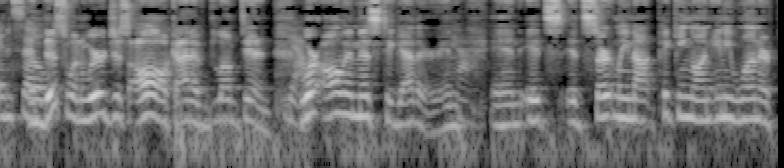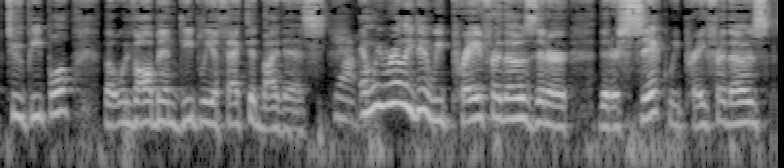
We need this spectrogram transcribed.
and so and this one, we're just all kind of lumped in. Yeah. We're all in this together. And, yeah. and it's, it's certainly not picking on any one or two people, but we've all been deeply affected by this. Yeah. And we really do. We pray for those that are, that are sick. We pray for those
